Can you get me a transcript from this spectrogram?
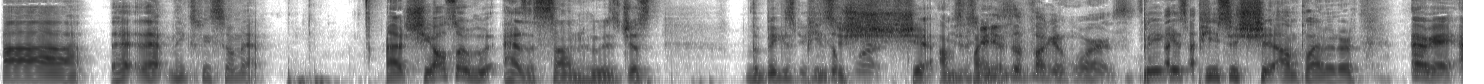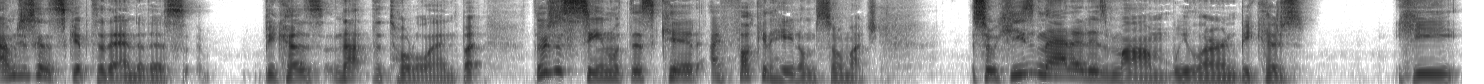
Uh that, that makes me so mad. Uh, she also has a son who is just the biggest he's piece of worst. shit on He's, planet he's the fucking worst. biggest piece of shit on planet Earth. Okay, I'm just gonna skip to the end of this because not the total end, but there's a scene with this kid. I fucking hate him so much. So he's mad at his mom, we learn, because he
